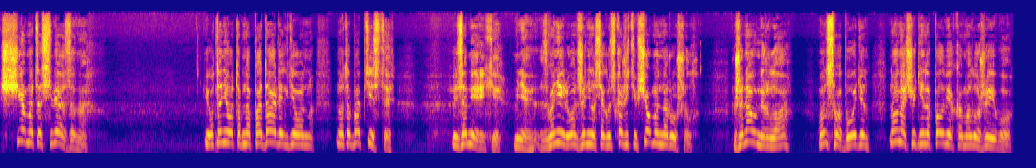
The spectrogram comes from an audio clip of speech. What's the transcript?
с чем это связано. И вот на него там нападали, где он, ну, это баптисты из Америки мне звонили, он женился, я говорю, скажите, в чем он нарушил? Жена умерла, он свободен, но она чуть не на полвека моложе его.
